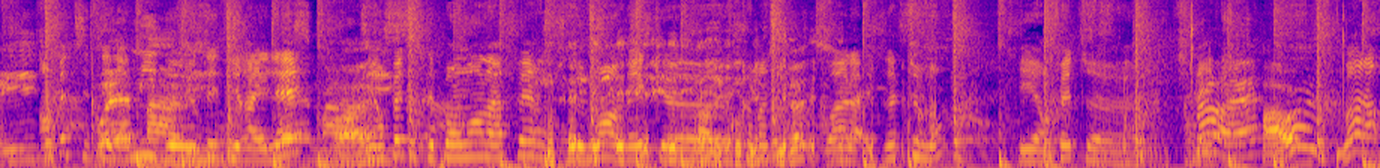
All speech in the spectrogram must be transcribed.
Eh. En fait, c'était Ouais, l'ami de. Teddy Riley. Et en fait, c'était pendant l'affaire justement avec. euh. Voilà, exactement. Et en fait, euh, Ah ouais. Ah ouais? Voilà.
